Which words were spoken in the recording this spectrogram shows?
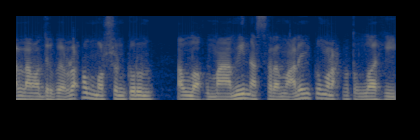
আল্লাহ আমাদের উপর রহম বর্ষণ করুন। আল্লাহ আমিন। আসসালামু আলাইকুম রহমতুল্লাহি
